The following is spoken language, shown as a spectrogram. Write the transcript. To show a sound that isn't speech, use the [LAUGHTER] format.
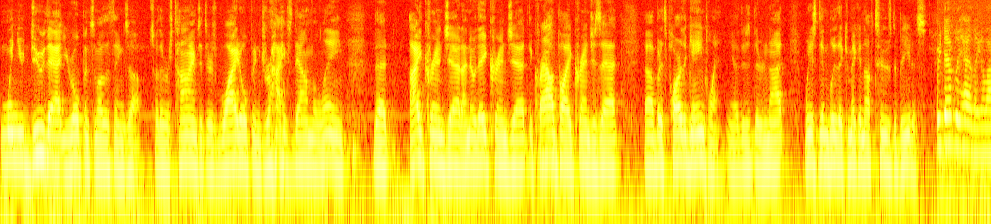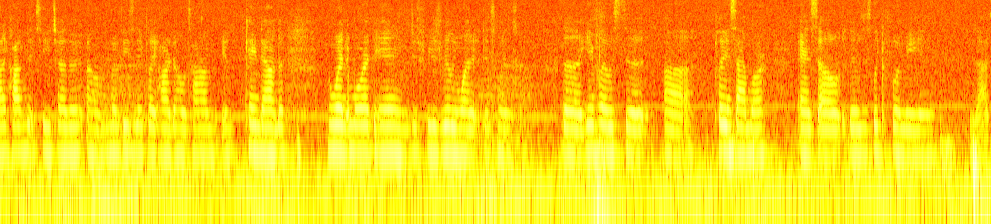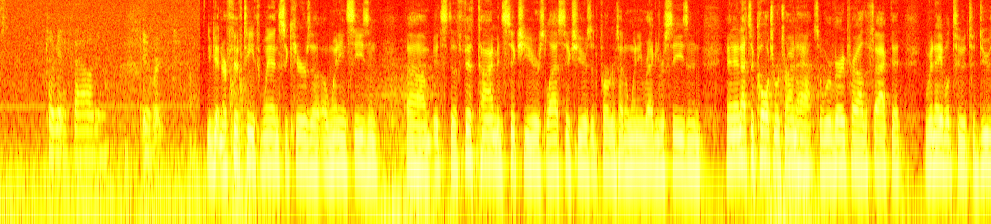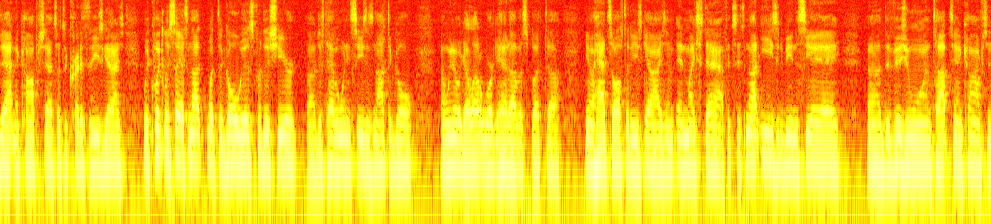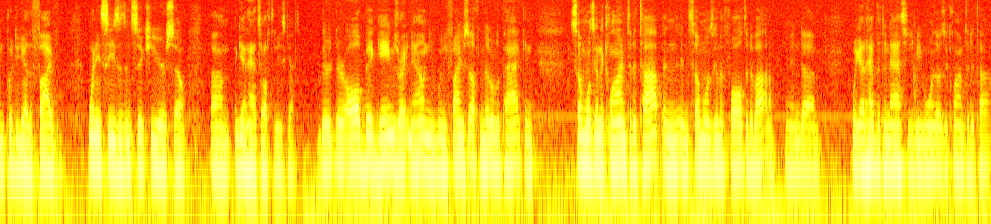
when you do that, you open some other things up. So there was times that there's wide open [LAUGHS] drives down the lane that I cringe at. I know they cringe at. The crowd probably cringes at. Uh, but it's part of the game plan. You know, there's- they're not. We just didn't believe they could make enough twos to beat us. We definitely had like a lot of confidence in each other. Um, Northeast they played hard the whole time. It came down to wanted more at the end. Just we just really wanted this win. So the game plan was to uh, play inside more, and so they were just looking for me, and you just kept getting fouled, and it worked. You're getting our 15th win, secures a, a winning season. Um, it's the fifth time in six years, last six years, that the program's had a winning regular season, and, and that's a culture we're trying to have. So we're very proud of the fact that we've been able to, to do that and accomplish that. So it's a credit to these guys. We quickly say it's not what the goal is for this year. Uh, just have a winning season is not the goal. And we know we got a lot of work ahead of us, but uh, you know, hats off to these guys and, and my staff. It's it's not easy to be in the CAA uh, Division One top 10 conference and put together five winning seasons in six years. So, um, again, hats off to these guys. They're, they're all big games right now, and when you find yourself in the middle of the pack, and someone's going to climb to the top, and, and someone's going to fall to the bottom, and um, we got to have the tenacity to be one of those that climb to the top.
